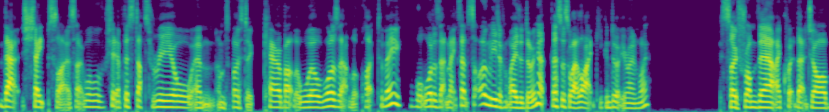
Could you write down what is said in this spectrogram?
that shapes like it's like, well, shit, if this stuff's real and I'm supposed to care about the world, what does that look like to me? What, what does that make sense? So many different ways of doing it. That's just what I like. You can do it your own way. So from there, I quit that job,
